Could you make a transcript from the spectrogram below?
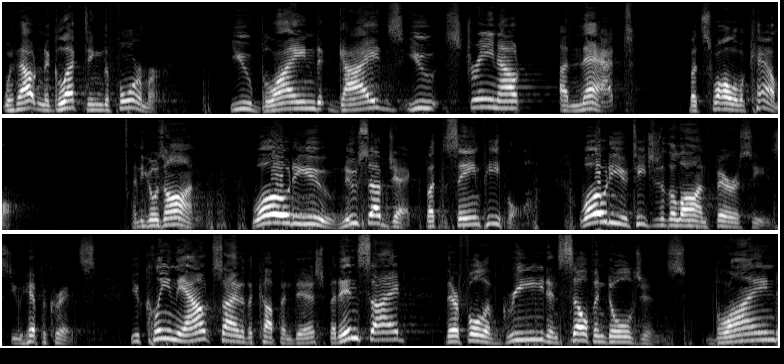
without neglecting the former. You blind guides, you strain out a gnat, but swallow a camel. And he goes on Woe to you, new subject, but the same people. Woe to you, teachers of the law and Pharisees, you hypocrites! You clean the outside of the cup and dish, but inside they're full of greed and self indulgence. Blind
